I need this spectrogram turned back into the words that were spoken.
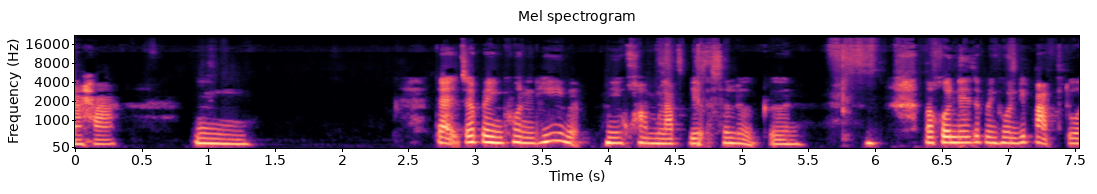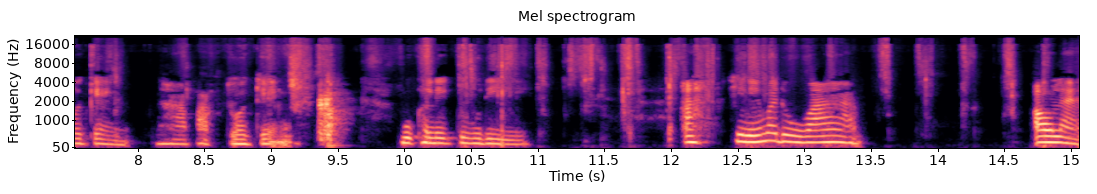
นะคะ อืม แต่จะเป็นคนที่แบบมีความลับเยอะเสลือเกิน แต่คนนี้จะเป็นคนที่ปรับตัวเก่งนะคะ ปรับตัวเก่ง บุคลิกดูดีอะทีนี้มาดูว่า เอาแหละ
